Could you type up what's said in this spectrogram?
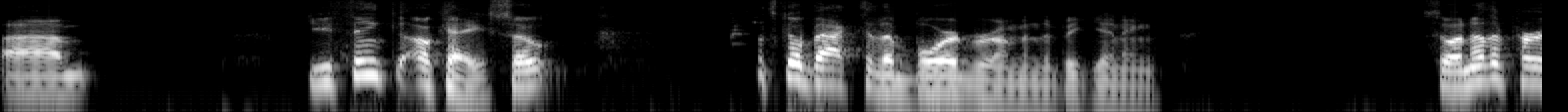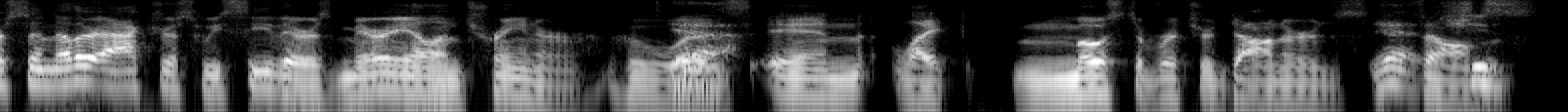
Um, do you think? Okay, so let's go back to the boardroom in the beginning. So another person, another actress we see there is Mary Ellen Trainor, who Yeah. was in like most of Richard Donner's Yeah, films. she's-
